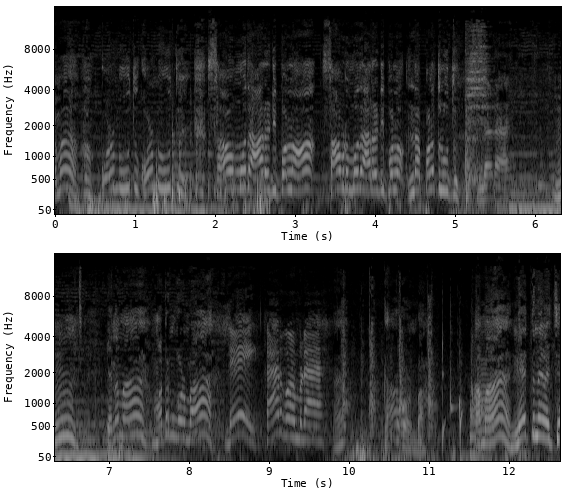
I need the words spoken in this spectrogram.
ஏமா குழம்பு ஊத்து குழம்பு ஊத்து. சாவும் போது ஆறு அடி பழம் சாப்பிடும் போது ஆறு அடி பழம் என்ன பழத்துல ஊத்து. இந்தாடா. ம் என்னம்மா மட்டன் குழம்பா? டேய் கார குழம்புடா. கார குழம்பா? ஆமா நேத்துனே வச்ச?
